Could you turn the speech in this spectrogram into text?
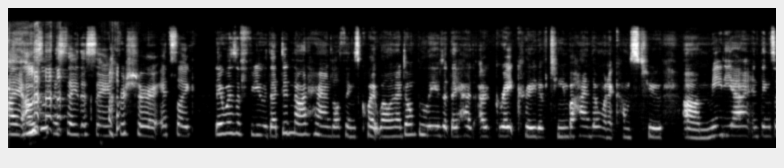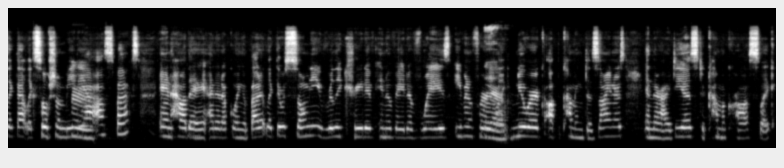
I, I was gonna say the same for sure. It's like there was a few that did not handle things quite well, and I don't believe that they had a great creative team behind them when it comes to um, media and things like that, like social media Mm. aspects and how they ended up going about it. Like there was so many really creative, innovative ways, even for Yeah. like newer, upcoming designers and their ideas to come across like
